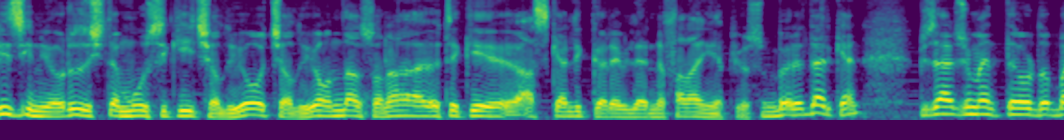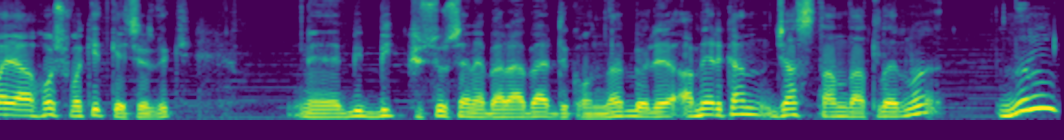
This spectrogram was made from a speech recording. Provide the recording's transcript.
biz iniyoruz işte musikiyi çalıyor, o çalıyor. Ondan sonra öteki askerlik görevlerini falan yapıyorsun. Böyle derken biz Ercüment'te orada bayağı hoş vakit geçirdik. Ee, bir, bir küsür sene beraberdik onlar. Böyle Amerikan caz standartlarının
